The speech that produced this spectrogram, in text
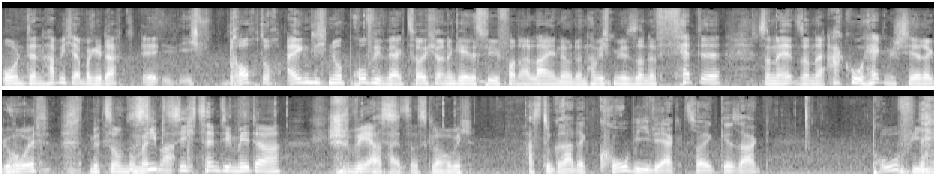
Und dann habe ich aber gedacht, äh, ich brauche doch eigentlich nur Profi-Werkzeug und dann geht es wie von alleine. Und dann habe ich mir so eine fette, so eine, so eine Akku-Heckenschere geholt mit so einem Moment mal. 70 Zentimeter Schwert, heißt das, glaube ich. Hast du gerade Kobi-Werkzeug gesagt? Profi.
